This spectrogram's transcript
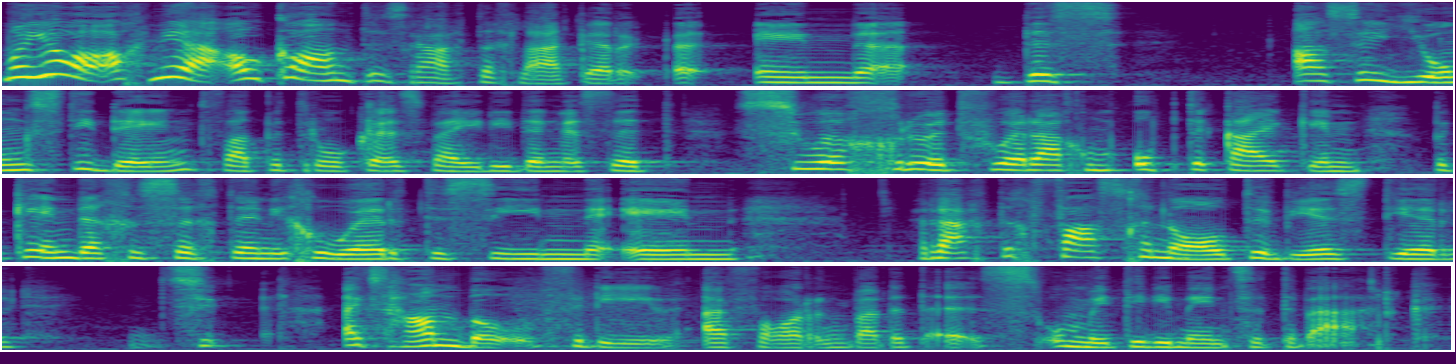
maar ja, ag nee, elke aand is regtig lekker en uh, dis as 'n jong student wat betrokke is by hierdie ding is dit so groot voorreg om op te kyk en bekende gesigte in die gehoor te sien en regtig vasgenaal te wees deur ek's humble vir die ervaring wat dit is om met hierdie mense te werk.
